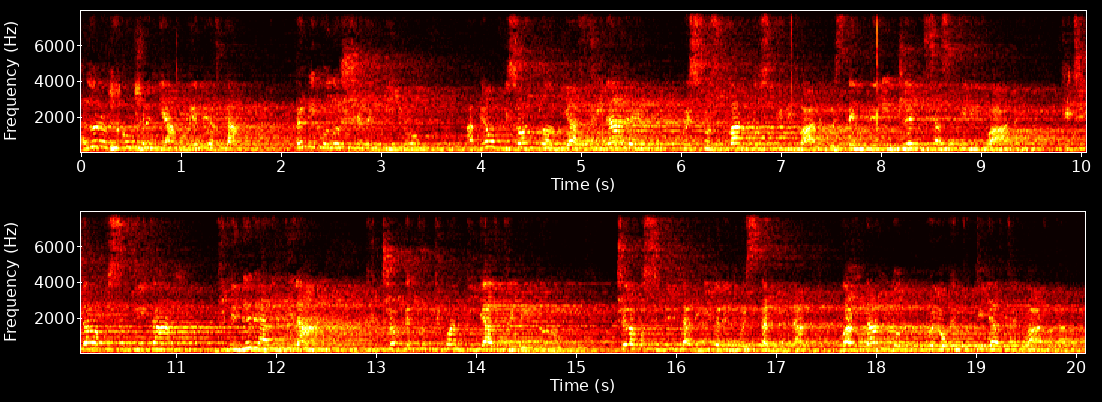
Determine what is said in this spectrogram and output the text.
Allora noi comprendiamo che in realtà per riconoscere Dio abbiamo bisogno di affinare questo sguardo spirituale, questa intelligenza spirituale che ci dà la possibilità di vedere al di là di ciò che tutti quanti gli altri vedono. C'è la possibilità di vivere in questa vita guardando quello che tutti gli altri guardano.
